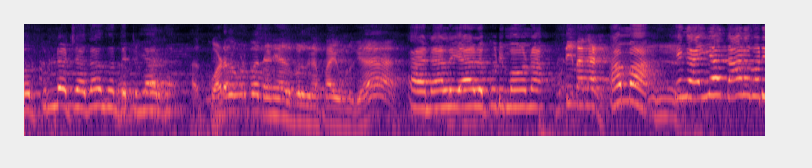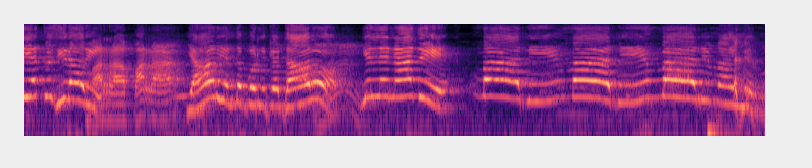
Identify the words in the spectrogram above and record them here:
ஒரு புல்லட்சா தான் கொஞ்சம் திட்டமா இருக்கும். அது குடல் கொடுப்பா தனியாக போகுதுங்க பாய் உனக்கு. அதனால ஏழை குடிமவனா குடி மகன். ஆமா. எங்க ஐயா தான கொடி ஏத்து வச்சுக்கிறாரு பாரா பாரா. யார் எந்த பொருள் கேட்டாலும் இல்ல நாது மாறி மாறி மாறி வாங்கிரு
